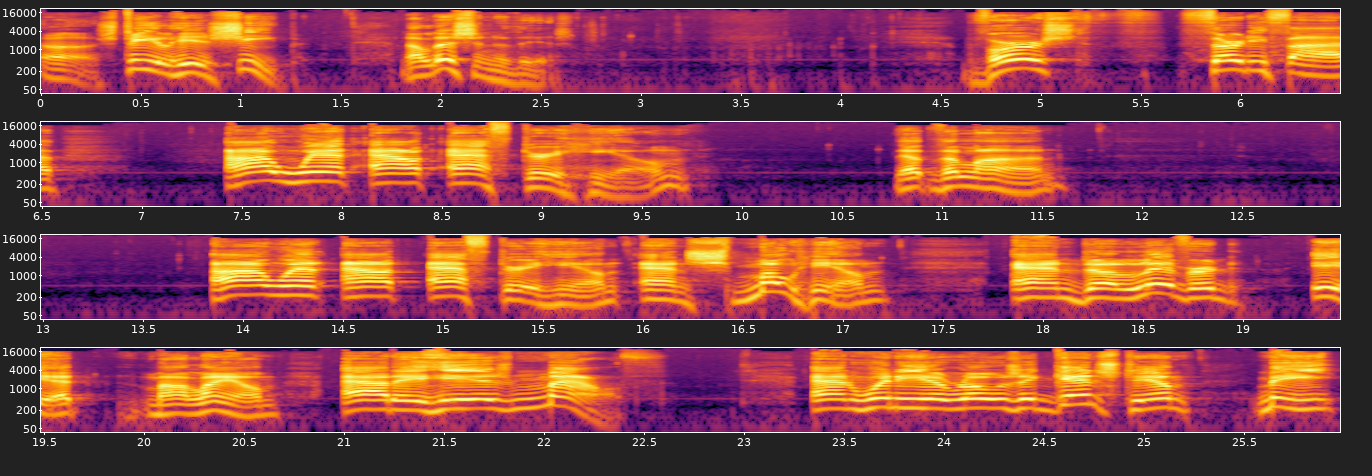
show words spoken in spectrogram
uh, steal his sheep. Now, listen to this. Verse 35 I went out after him, that the lion. I went out after him and smote him and delivered it, my lamb, out of his mouth. And when he arose against him, me,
